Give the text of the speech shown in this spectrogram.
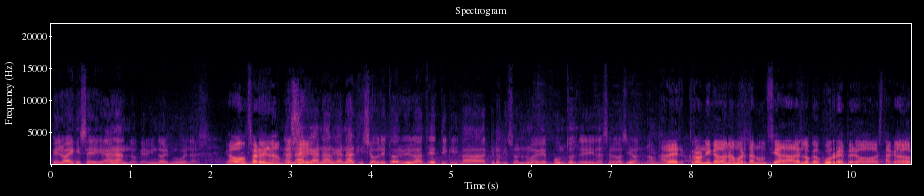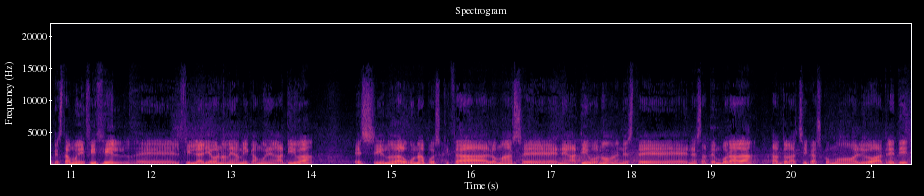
pero hay que seguir ganando, que viendo hay muy buenas. Gabón Ferdinand, pues Ganar, sí. ganar, ganar, y sobre todo el Bilbao Athletic, que va, creo que son nueve puntos de la salvación, ¿no? A ver, crónica de una muerte anunciada, a ver lo que ocurre, pero está claro que está muy difícil. Eh, el filial lleva una dinámica muy negativa. Es sin duda alguna, pues quizá lo más eh, negativo, ¿no? En este, en esta temporada, tanto las chicas como el Bilbao Athletic.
